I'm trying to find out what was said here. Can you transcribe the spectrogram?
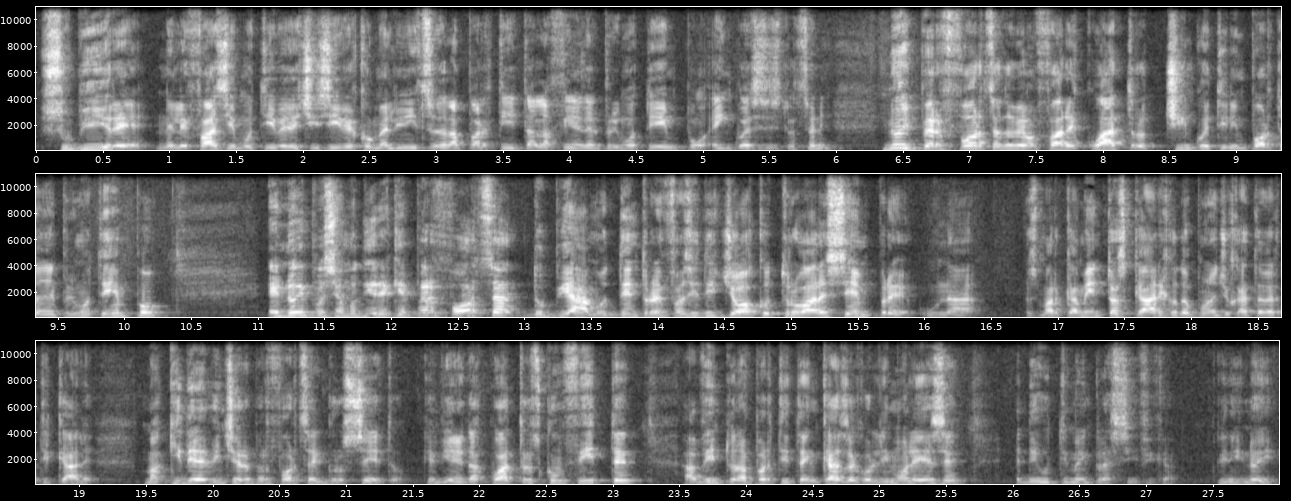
subire nelle fasi emotive decisive come all'inizio della partita, alla fine del primo tempo e in queste situazioni. Noi per forza dobbiamo fare 4-5 tiri in porta nel primo tempo e noi possiamo dire che per forza dobbiamo dentro le fasi di gioco trovare sempre un smarcamento a scarico dopo una giocata verticale. Ma chi deve vincere per forza è il Grosseto che viene da quattro sconfitte ha vinto una partita in casa con l'Imolese ed è ultima in classifica. Quindi noi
